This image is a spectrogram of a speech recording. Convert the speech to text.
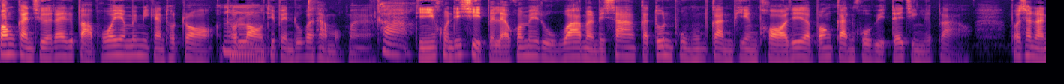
ป้องกันเชื้อได้หรือเปล่า เพราะว่ายังไม่มีการทดลองอืมทดลองที่เป็นรูปธรรมออกมาค่ะทีนี้คนที่ฉีดไปแล้วก็ไม่รู้ว่ามันไปสร้างกระตุ้นภูมิคุ้มกันเพียงพอที่จะป้องกันโควิดได้จริงหรือเปล่า เพราะฉะนั้น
